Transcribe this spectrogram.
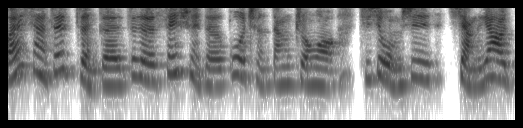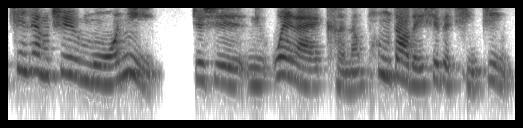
我还想在整个这个筛选的过程当中哦，其实我们是想要尽量去模拟，就是你未来可能碰到的一些的情境，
